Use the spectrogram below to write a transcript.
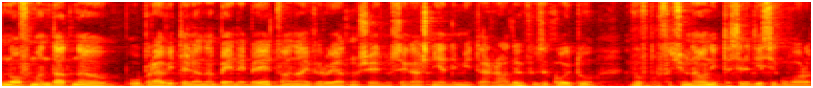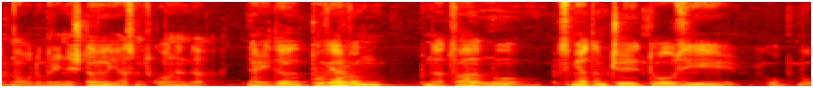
нов мандат на управителя на БНБ. Това най-вероятно ще е до сегашния Димитър Радев, за който в професионалните среди се говорят много добри неща и аз съм склонен да нали, да повярвам на това, но смятам, че този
